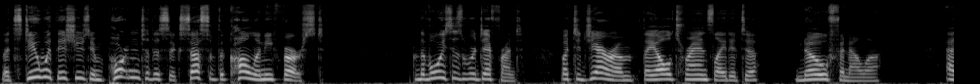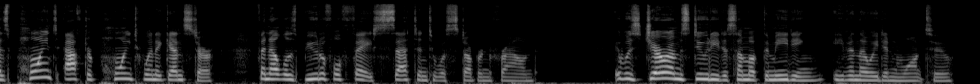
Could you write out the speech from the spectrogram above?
Let's deal with issues important to the success of the colony first. The voices were different, but to Jerram they all translated to No, Fenella. As point after point went against her, Fenella's beautiful face set into a stubborn frown. It was Jerram's duty to sum up the meeting, even though he didn't want to.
